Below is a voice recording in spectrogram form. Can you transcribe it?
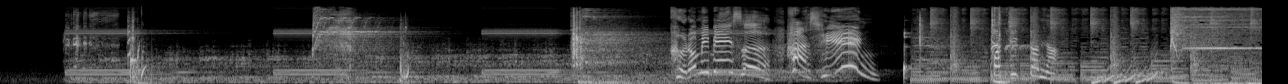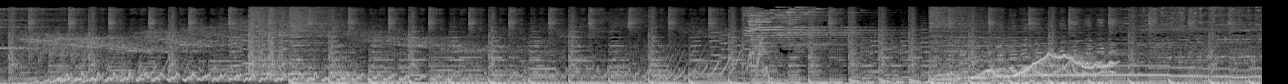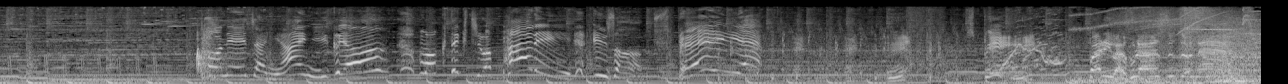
黒みベース発進！パチッとなお姉ちゃんに会いに行くよ。目的地はパリ。いざスペインへ。え？スペイン？パリはフランスぞな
